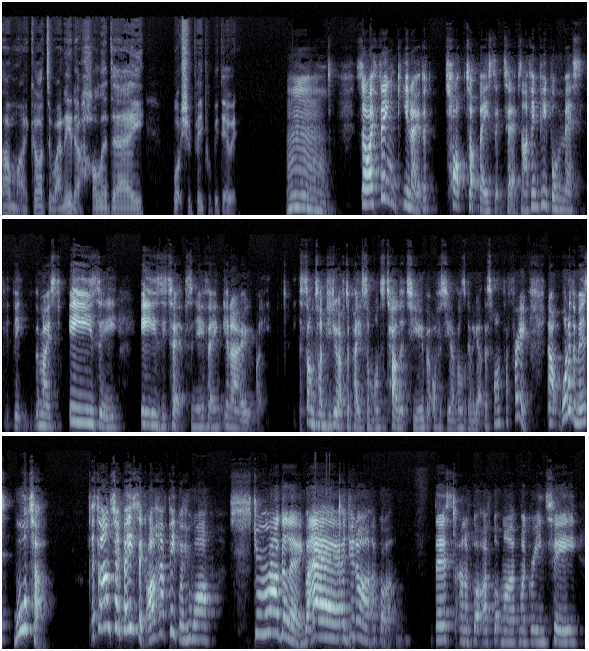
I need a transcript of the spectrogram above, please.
Oh my god, do I need a holiday? What should people be doing? Mm. So I think you know the top top basic tips, and I think people miss the, the most easy easy tips and you think you know sometimes you do have to pay someone to tell it to you but obviously everyone's going to get this one for free. Now one of them is water. It sounds so basic. I'll have people who are struggling. But hey you know i've got this and i've got i've got my, my green tea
